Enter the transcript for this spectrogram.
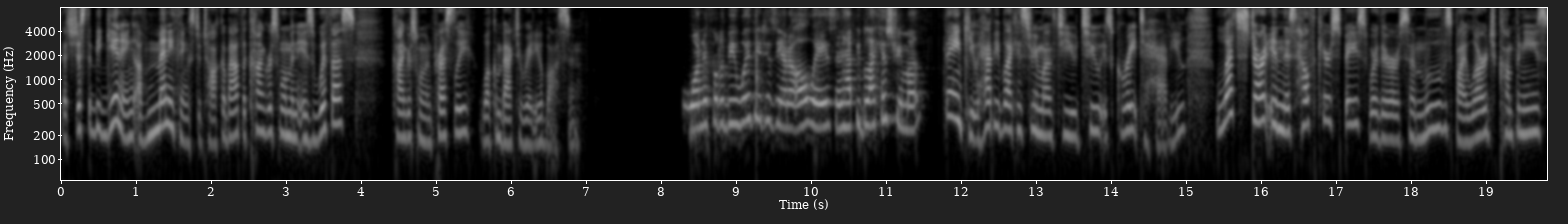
That's just the beginning of many things to talk about. The Congresswoman is with us. Congresswoman Pressley, welcome back to Radio Boston. Wonderful to be with you, Tiziana, always, and happy Black History Month. Thank you. Happy Black History Month to you, too. It's great to have you. Let's start in this healthcare space where there are some moves by large companies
